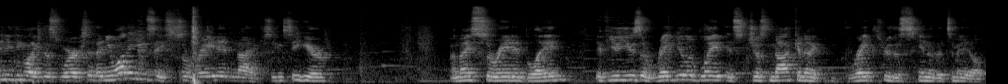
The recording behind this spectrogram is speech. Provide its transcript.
anything like this works. And then you want to use a serrated knife. So you can see here, a nice serrated blade. If you use a regular blade, it's just not going to break through the skin of the tomato.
